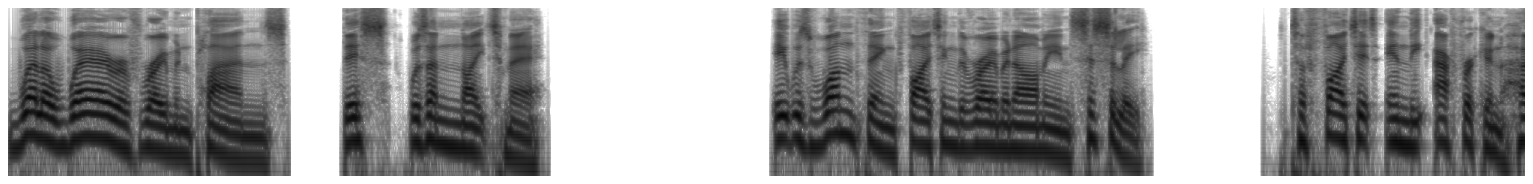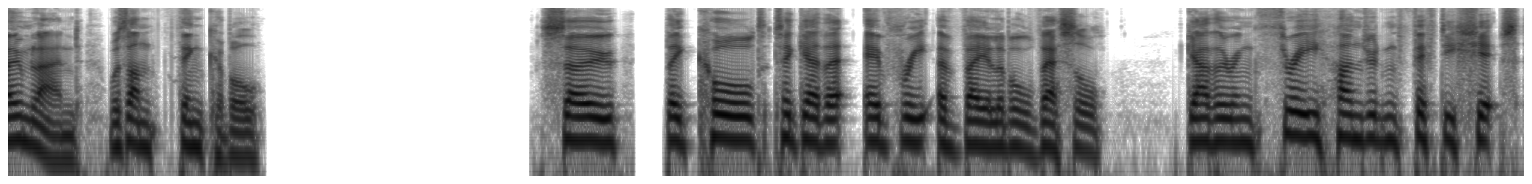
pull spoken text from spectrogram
well aware of Roman plans, this was a nightmare. It was one thing fighting the Roman army in Sicily. To fight it in the African homeland was unthinkable. So they called together every available vessel, gathering 350 ships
